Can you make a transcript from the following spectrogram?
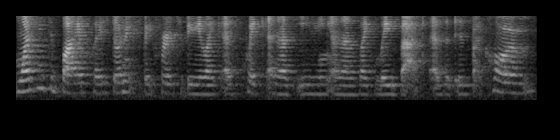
wanting to buy a place, don't expect for it to be like as quick and as easy and as like laid back as it is back home.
